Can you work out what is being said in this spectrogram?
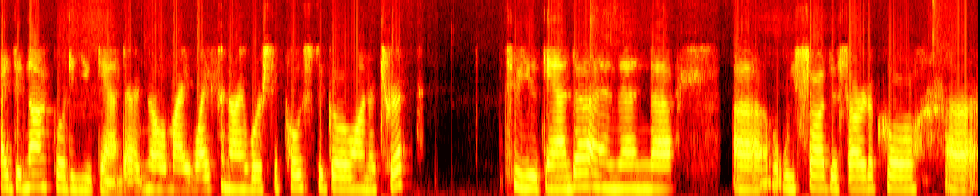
I did not go to Uganda. No, my wife and I were supposed to go on a trip to Uganda, and then uh, uh, we saw this article uh,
